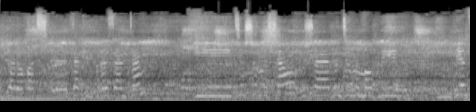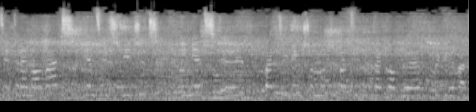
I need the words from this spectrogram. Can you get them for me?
oferować e, takim prezentem i cieszymy się, że będziemy mogli więcej trenować, więcej ćwiczyć i mieć e, bardziej większą motywację do tego, by wygrywać.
